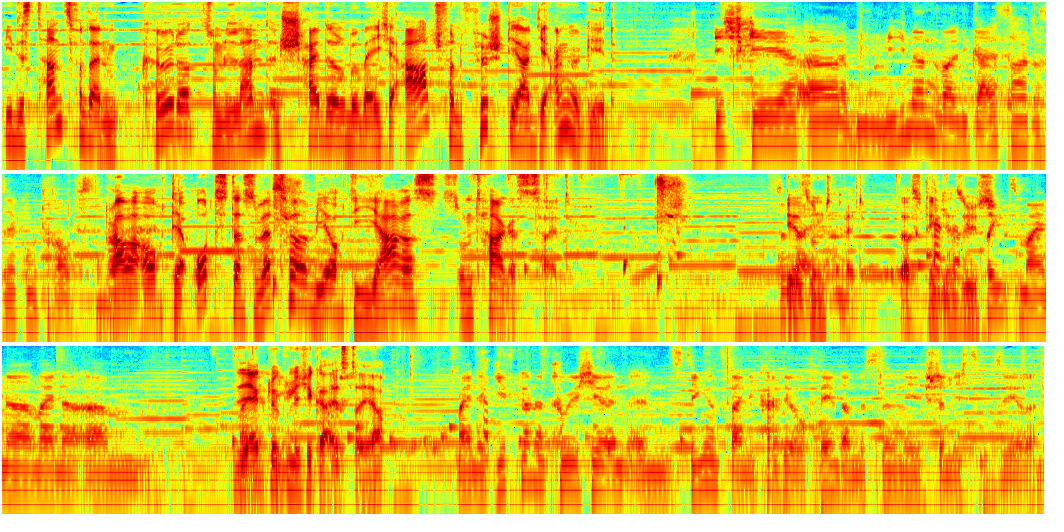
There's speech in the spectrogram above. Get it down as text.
Die Distanz von deinem Köder zum Land entscheidet darüber, welche Art von Fisch dir an die Angel geht. Ich gehe äh, Minen, weil die Geister heute sehr gut drauf sind. Aber auch der Ort, das Wetter, wie auch die Jahres- und Tageszeit. Gesundheit. Das klingt ja süß. Übrigens meine, meine, ähm, Sehr meine glückliche Geister, ja. Meine Gießkanne tue ich hier in, ins Dingens rein, die könnt ihr auch nehmen, da müsst ihr nicht ständig zum See rennen.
